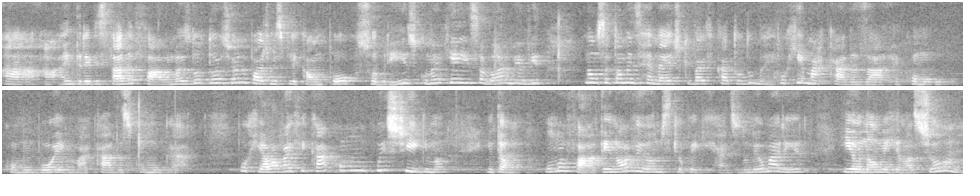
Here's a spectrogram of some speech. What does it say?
a, a entrevistada fala, mas doutor, o senhor não pode me explicar um pouco sobre isso? Como é que é isso agora minha vida? Não, você toma esse remédio que vai ficar tudo bem. Por que marcadas é como, como boi, marcadas como gato? Porque ela vai ficar com, com estigma. Então, uma fala, tem nove anos que eu peguei AIDS do meu marido e eu não me relaciono,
